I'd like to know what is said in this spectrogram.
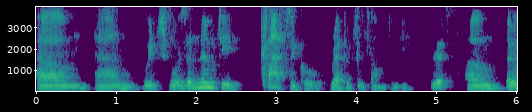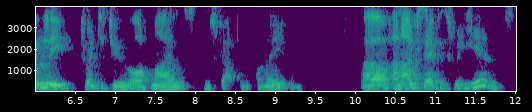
um, and which was a noted classical repertory company. Yes. Um, only 22 odd miles from Stratford upon Avon. Uh, and I was there for three years.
